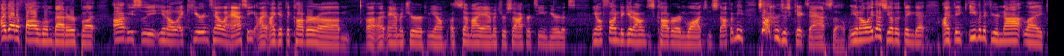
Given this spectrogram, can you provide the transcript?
I, I gotta follow them better. But obviously, you know, like here in Tallahassee, I, I get to cover um, uh, an amateur, you know, a semi-amateur soccer team here. That's you know fun to get out and just cover and watch and stuff. I mean, soccer just kicks ass though. You know, like that's the other thing that I think even if you're not like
